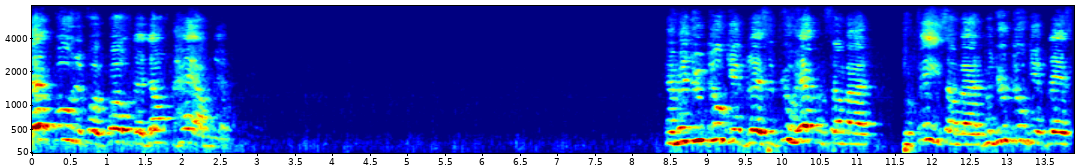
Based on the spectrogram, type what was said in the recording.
That food is for folks that don't have them. And when you do get blessed, if you helping somebody to feed somebody, when you do get blessed,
